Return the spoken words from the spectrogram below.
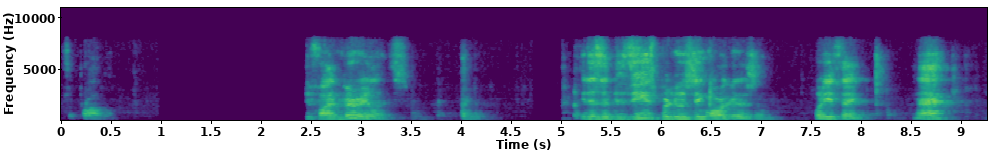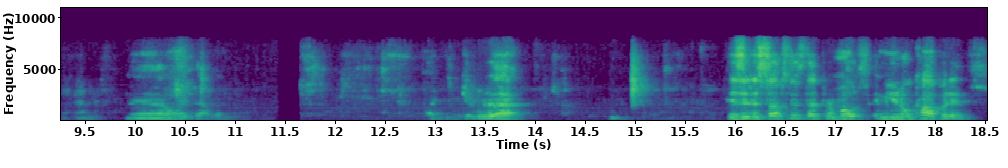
it's a problem. Define virulence. It is a disease-producing organism. What do you think? Nah? Nah, I don't like that one. I can get rid of that. Is it a substance that promotes immunocompetence?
